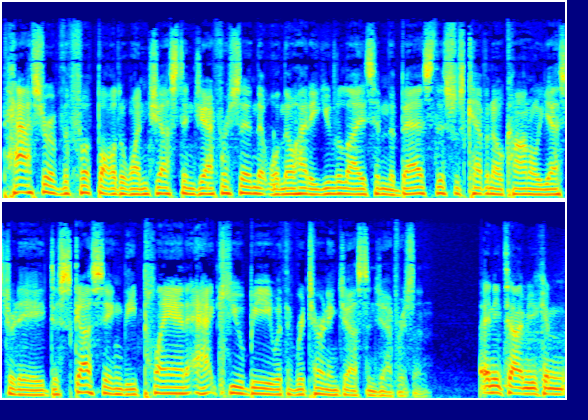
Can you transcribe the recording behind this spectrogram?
passer of the football to one Justin Jefferson that will know how to utilize him the best. This was Kevin O'Connell yesterday discussing the plan at QB with the returning Justin Jefferson. Anytime you can,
